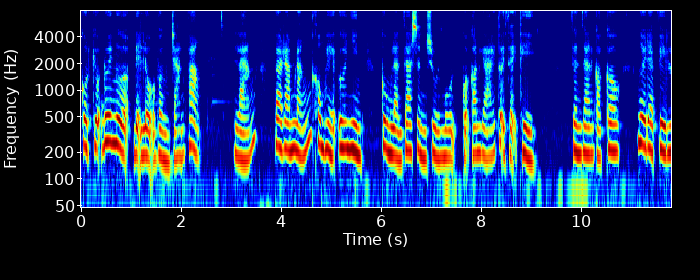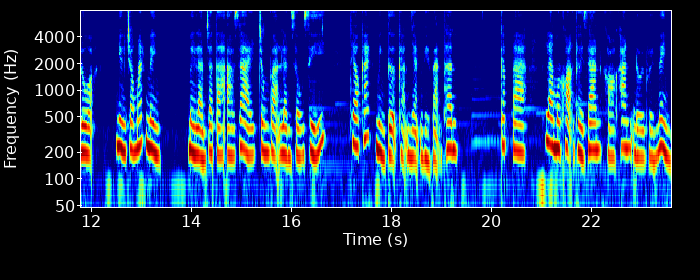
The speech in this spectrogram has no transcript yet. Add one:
cột kiệu đuôi ngựa để lộ vầng trán phẳng. Láng và rám nắng không hề ưa nhìn, cùng làn da sần sùi mụn của con gái tuổi dậy thì. Dân gian có câu, người đẹp vì lụa, nhưng trong mắt mình – mình làm cho ta áo dài trông vạn lần xấu xí, theo cách mình tự cảm nhận về bản thân. Cấp 3 là một khoảng thời gian khó khăn đối với mình.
